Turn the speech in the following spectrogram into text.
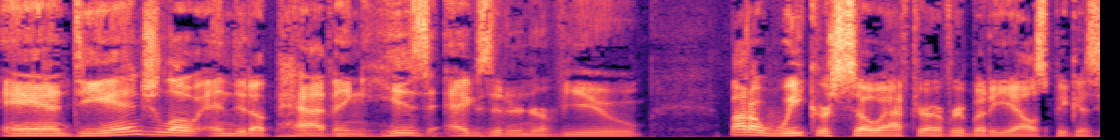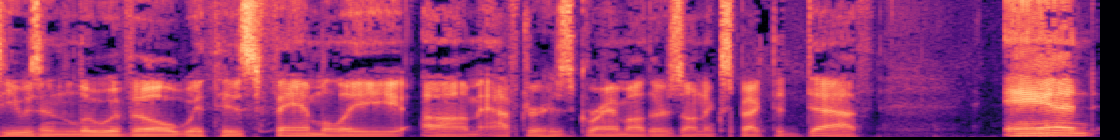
And D'Angelo ended up having his exit interview about a week or so after everybody else because he was in Louisville with his family um, after his grandmother's unexpected death. And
